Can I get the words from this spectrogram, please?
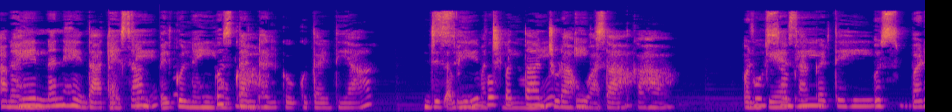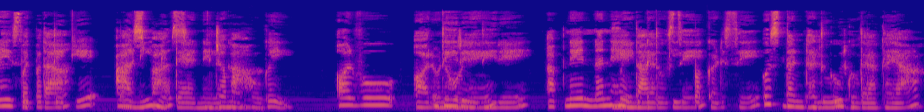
अपने नन्हे दांतों ऐसा बिल्कुल नहीं उस। डंठल को कुतर दिया जिस सभी वो पत्ता जुड़ा हुआ था। कहा। उनके ऐसा करते ही उस बड़े से पत्ता के पानी में तैरने जमा हो गई। और वो और धीरे धीरे अपने नन्हे दांतों की से पकड़ से उस डंठल दूर को होता गया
